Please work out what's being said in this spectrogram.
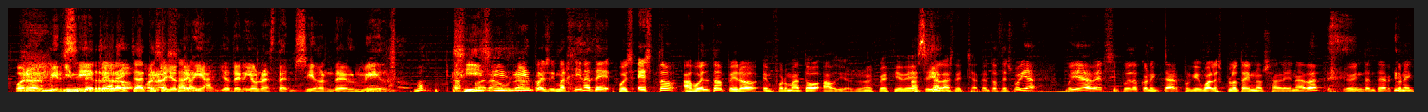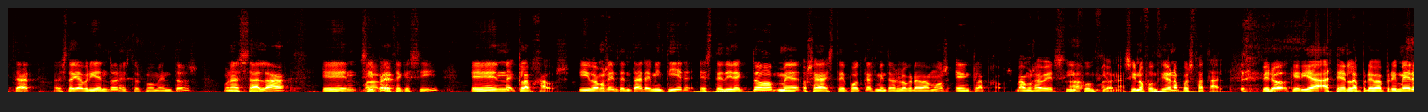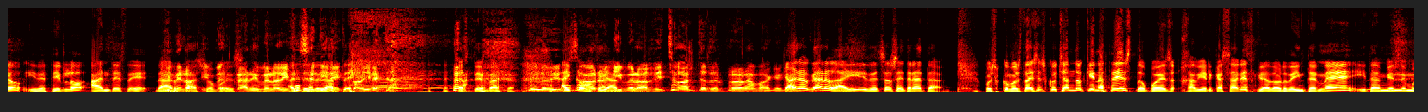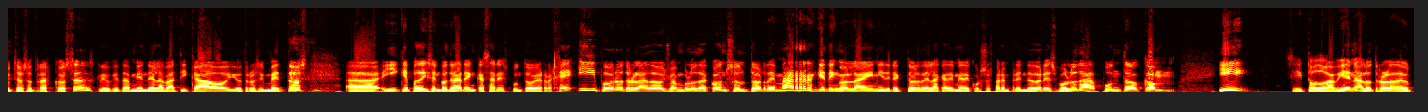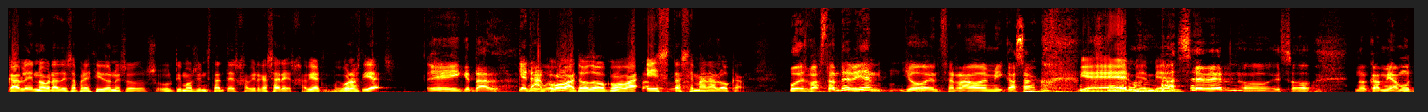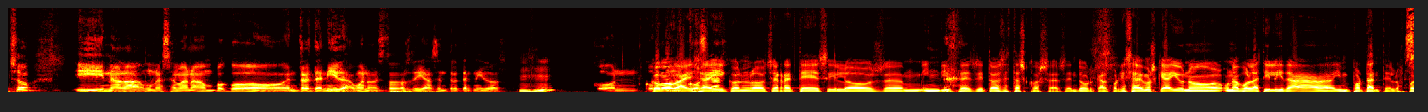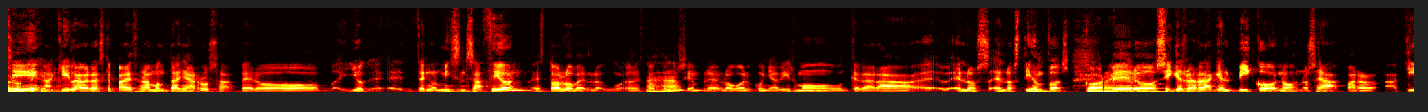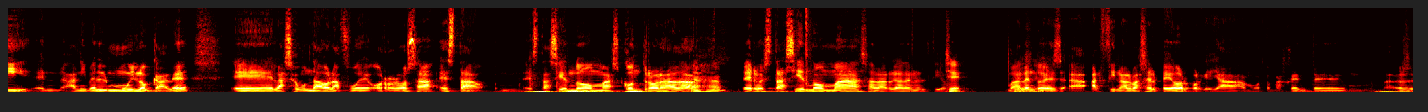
Bueno, el MIR sí, claro. Bueno, yo tenía, yo tenía una extensión del MIR. Sí, sí, una- sí, pues imagínate, pues esto ha vuelto, pero en formato audio, es una especie de ¿Ah, sí? salas de chat. Entonces voy a, voy a ver si puedo conectar, porque igual explota y no sale nada. voy a intentar conectar. Estoy abriendo en estos momentos una sala en, sí, Vale. parece que sí, en Clubhouse. Y vamos a intentar emitir este directo, me- o sea, este podcast mientras lo grabamos en Clubhouse. Vamos a ver si Ah, funciona. vale. Si no funciona, pues fatal. Pero quería hacer la prueba primero y decirlo antes de dar y lo, paso. y me- pues, claro, y me lo dices en de darte- directo, directo. darte paso. Me lo Hay dices ahora, ni me lo has dicho antes del programa. que Claro, claro, ahí de eso se trata. Pues como estáis escuchando, ¿quién hace esto? Pues Javier Casares, creador de Internet y también de muchas otras cosas, creo que también de la Vaticao y otros inventos, ah, y que podéis encontrar en casares.org. Y por otro lado, Joan Boluda, consultor de marketing online y director de la Academia de Cursos para Emprendedores, boluda.com. Y... Si todo va bien, al otro lado del cable no habrá desaparecido en esos últimos instantes Javier Casares. Javier, muy buenos días. Ey, ¿qué tal? ¿Qué tal? ¿Cómo va todo? ¿Cómo va esta semana loca? Pues bastante bien. Yo encerrado en mi casa. Bien, bien, bien. A ver, no, eso no cambia mucho. Y nada, una semana un poco entretenida. Bueno, estos días entretenidos Ujú. Con, con ¿Cómo vais cosas. ahí con los RTs y los em, índices y todas estas cosas en Durcal? Porque sabemos que hay uno- una volatilidad importante en los pueblos Sí, pequeños. aquí la verdad es que parece una montaña rusa, pero yo eh, tengo mi sensación, esto lo, ve- lo- esto Ajá. como siempre, luego el cuñadismo quedará eh, en los, en los tiempos, Correcto. pero sí que es verdad que el pico, no, o sea, para aquí en- a nivel muy local, ¿eh? Eh, la segunda ola fue horrorosa, esta está siendo más controlada, Ajá. pero está siendo más alargada en el tiempo. Sí. ¿Vale? Sí, sí. Entonces, a- al final va a ser peor, porque ya ha muerto más gente.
